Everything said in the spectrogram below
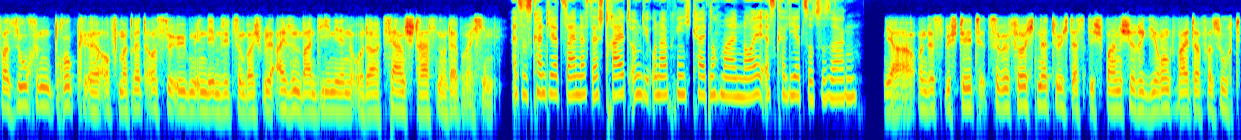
versuchen, Druck äh, auf Madrid auszuüben, indem sie zum Beispiel Eisenbahnlinien oder Fernstraßen unterbrechen. Also es könnte jetzt sein, dass der Streit um die Unabhängigkeit nochmal neu eskaliert sozusagen. Ja, und es besteht zu befürchten natürlich, dass die spanische Regierung weiter versucht,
